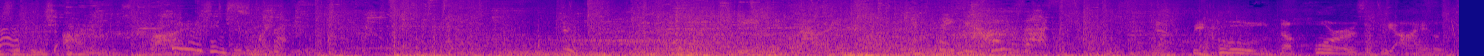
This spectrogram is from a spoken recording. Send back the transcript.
Of these Bring your rise attention to the trap. Behold the horrors of the Isles.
